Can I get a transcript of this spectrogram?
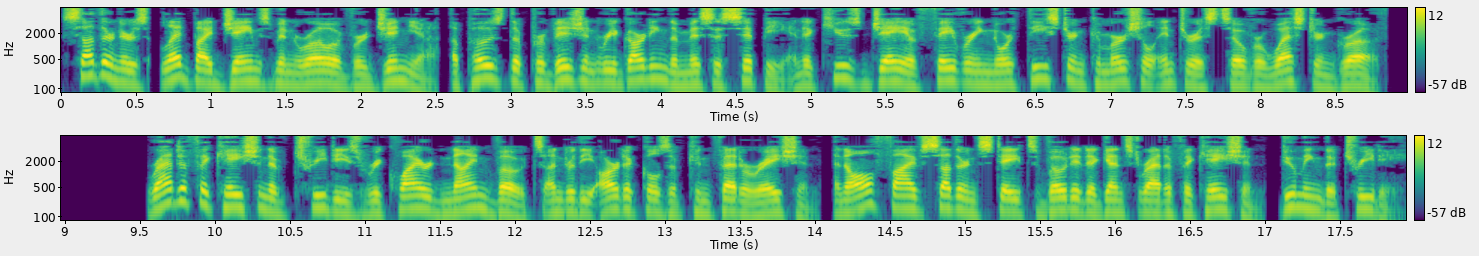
Southerners, led by James Monroe of Virginia, opposed the provision regarding the Mississippi and accused Jay of favoring northeastern commercial interests over western growth. Ratification of treaties required nine votes under the Articles of Confederation, and all five Southern states voted against ratification, dooming the treaty.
